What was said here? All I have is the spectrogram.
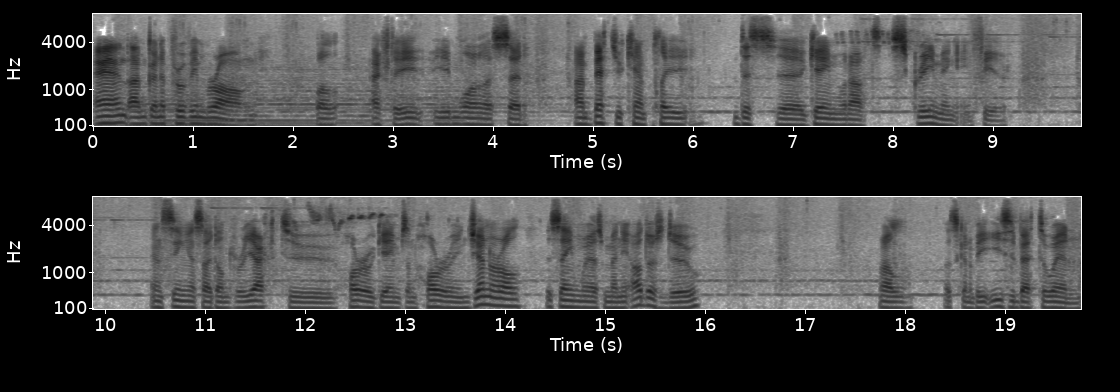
And I'm gonna prove him wrong. Well, actually, he more or less said, I bet you can't play this uh, game without screaming in fear. And seeing as I don't react to horror games and horror in general the same way as many others do, well, that's gonna be easy bet to win.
